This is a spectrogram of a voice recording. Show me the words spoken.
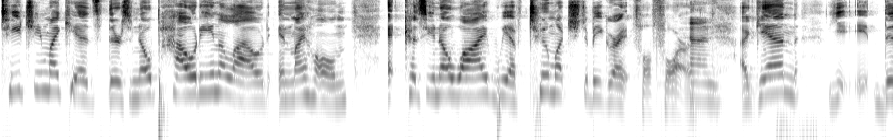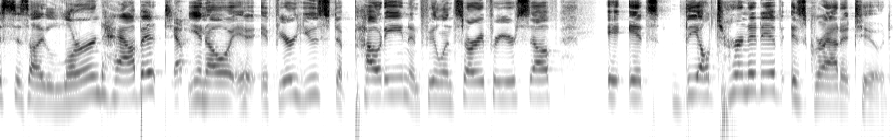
teaching my kids there's no pouting allowed in my home eh, because you know why? We have too much to be grateful for. And- Again, y- this is a learned habit. Yep. You know, if you're used to pouting and feeling sorry for yourself, it's the alternative is gratitude.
